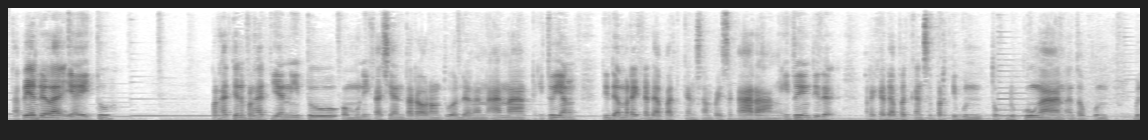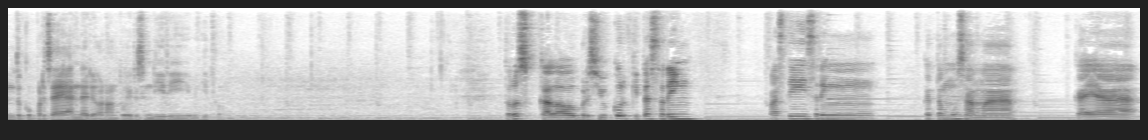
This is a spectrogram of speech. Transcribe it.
Tapi adalah ya itu perhatian-perhatian itu komunikasi antara orang tua dengan anak itu yang tidak mereka dapatkan sampai sekarang. Itu yang tidak mereka dapatkan seperti bentuk dukungan ataupun bentuk kepercayaan dari orang tua itu sendiri begitu. Terus kalau bersyukur kita sering pasti sering ketemu sama kayak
